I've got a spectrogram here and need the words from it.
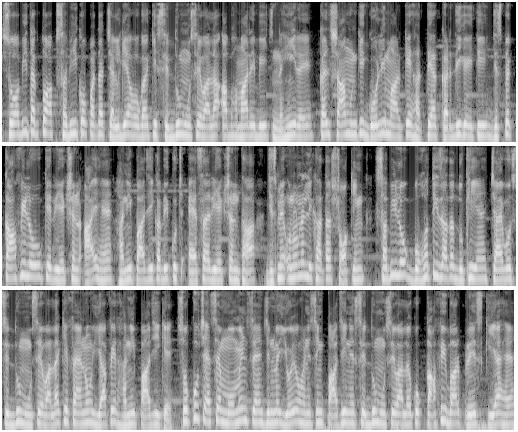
सो अभी तक तो आप सभी को पता चल गया होगा कि सिद्धू मूसेवाला अब हमारे बीच नहीं रहे। कल शाम उनकी गोली मार के हत्या कर दी गई थी जिसपे काफ़ी लोगों के रिएक्शन आए हैं। हनी पाजी का भी कुछ ऐसा रिएक्शन था जिसमें उन्होंने लिखा था शॉकिंग सभी लोग बहुत ही ज़्यादा दुखी है चाहे वो सिद्धू मूसेवाला के फ़ैन हो या फिर हनी पाजी के। सो कुछ ऐसे मोमेंट्स हैं जिनमें योयो हनी सिंह पाजी ने सिद्धू मूसेवाला को काफी बार प्रेस किया है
